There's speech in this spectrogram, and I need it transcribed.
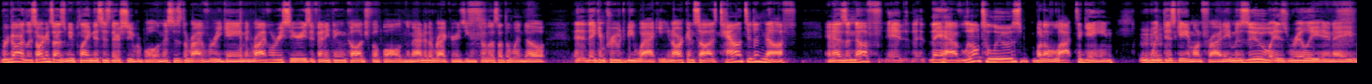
regardless, Arkansas is be playing. This is their Super Bowl, and this is the rivalry game and rivalry series. If anything in college football, no matter the records, you can throw those out the window. They can prove to be wacky. And Arkansas is talented enough and has enough. It, they have little to lose, but a lot to gain mm-hmm. with this game on Friday. Mizzou is really in a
